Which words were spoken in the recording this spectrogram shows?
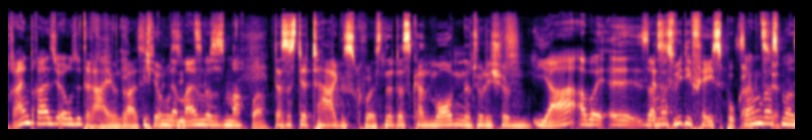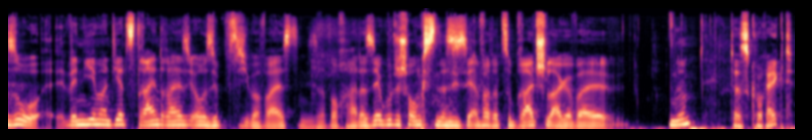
33,70 Euro. 33,70 Ich bin der Euro. Meinung, das ist machbar. Das ist der Tageskurs, ne? Das kann morgen natürlich schon. Ja, aber äh, sagen Das ist wie die facebook sagen wir es mal so, wenn jemand jetzt 33,70 Euro überweist in dieser Woche, hat er sehr gute Chancen, dass ich sie einfach dazu breitschlage, weil, ne? Das ist korrekt.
